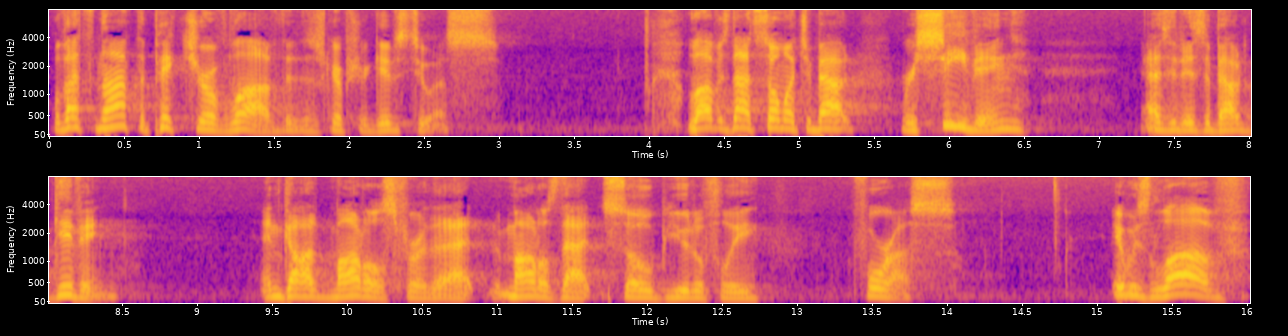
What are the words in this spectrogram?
Well, that's not the picture of love that the scripture gives to us. Love is not so much about receiving as it is about giving. And God models for that, models that so beautifully for us. It was love,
